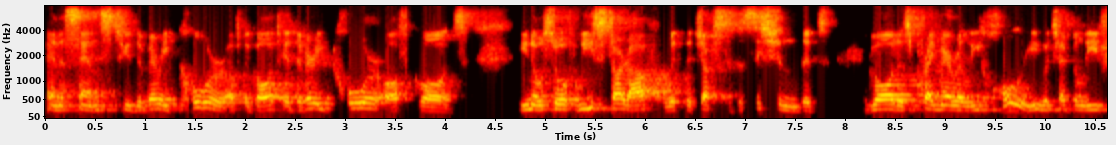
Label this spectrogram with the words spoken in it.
in a sense, to the very core of the Godhead, the very core of God. You know, so if we start off with the juxtaposition that God is primarily holy, which I believe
